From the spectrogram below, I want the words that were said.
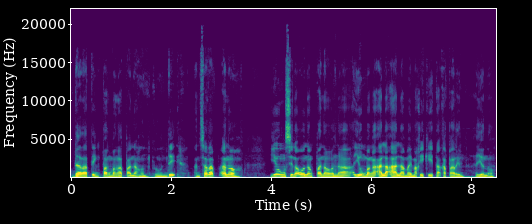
darating pang mga panahon. Kung hindi, ang sarap ano, yung sinaunang panahon na yung mga alaala may makikita ka pa rin. Ayun oh.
